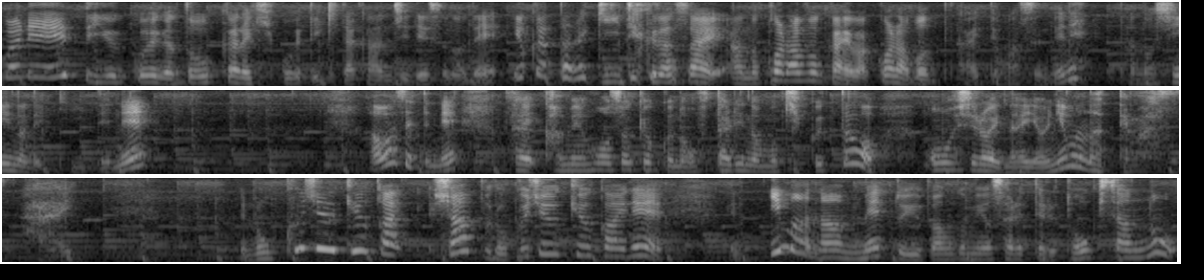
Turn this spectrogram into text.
頑張れ!」っていう声が遠くから聞こえてきた感じですのでよかったら聞いてくださいあのコラボ会はコラボって書いてますんでね楽しいので聞いてね。合わせてね仮面放送局のお二人のも聞くと面白い内容にもなってます。はい69回シャープ69回で「今何目?」という番組をされてる陶器さんの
